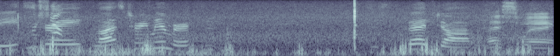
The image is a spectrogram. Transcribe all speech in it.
Feet straight. Lots to remember. Mm-hmm. Good job. Nice swing.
